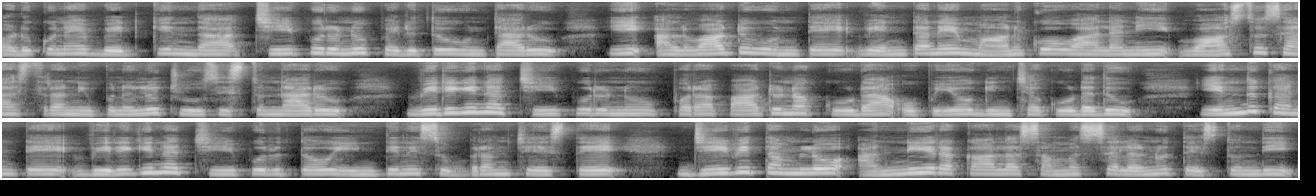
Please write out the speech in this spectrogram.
పడుకునే బెడ్ కింద చీపురును పెడుతూ ఉంటారు. ఈ అలవాటు ఉంటే వెంటనే మానుకోవాలని వాస్తుశాస్త్ర నిపుణులు సూచిస్తున్నారు. విరిగిన చీపురును పొరపాటున కూడా ఉపయోగించకూడదు. ఎందుకంటే విరిగిన చీపురుతో ఇంటిని శుభ్రం చేస్తే జీవితంలో అన్ని రకాల సమస్యలను తెస్తుంది.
